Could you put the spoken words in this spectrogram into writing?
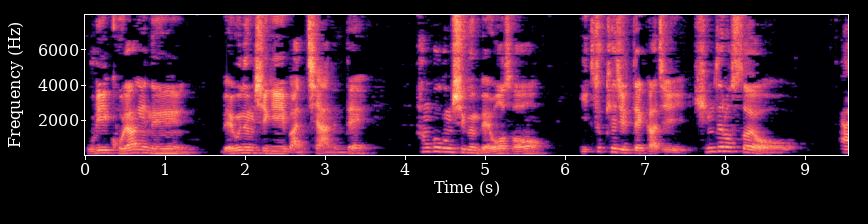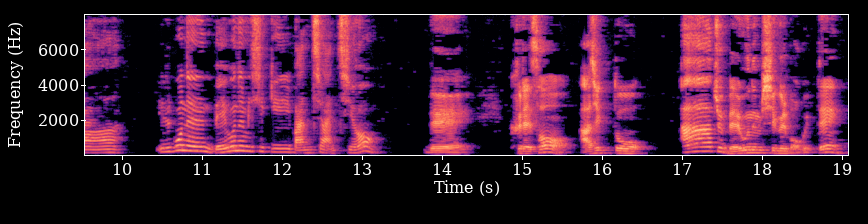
우리 고향에는 매운 음식이 많지 않은데 한국 음식은 매워서 익숙해질 때까지 힘들었어요. 아, 일본은 매운 음식이 많지 않지요? 네. 그래서 아직도 아주 매운 음식을 먹을 때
